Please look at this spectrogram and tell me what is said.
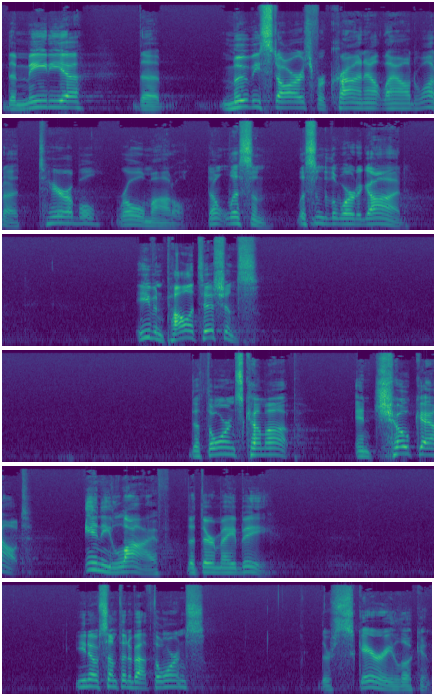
the media, the movie stars for crying out loud. What a terrible role model. Don't listen. Listen to the Word of God. Even politicians. The thorns come up and choke out any life that there may be. You know something about thorns? They're scary looking.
